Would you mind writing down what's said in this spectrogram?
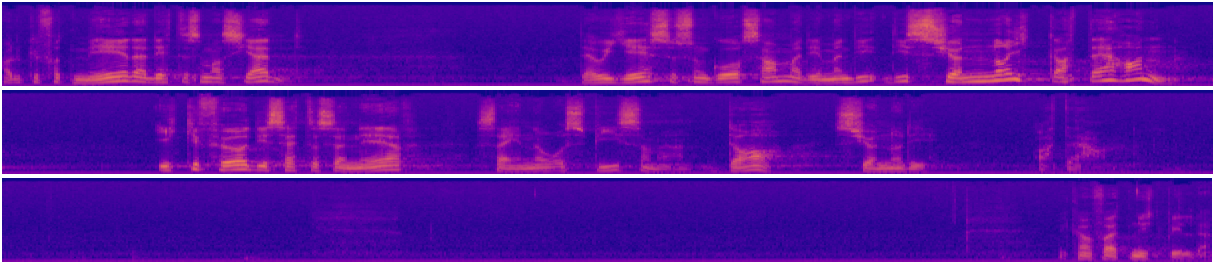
Har du ikke fått med deg dette som har skjedd? Det er jo Jesus som går sammen med dem, men de, de skjønner ikke at det er han. Ikke før de setter seg ned seinere og spiser med han. Da skjønner de at det er han. Vi kan få et nytt bilde.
